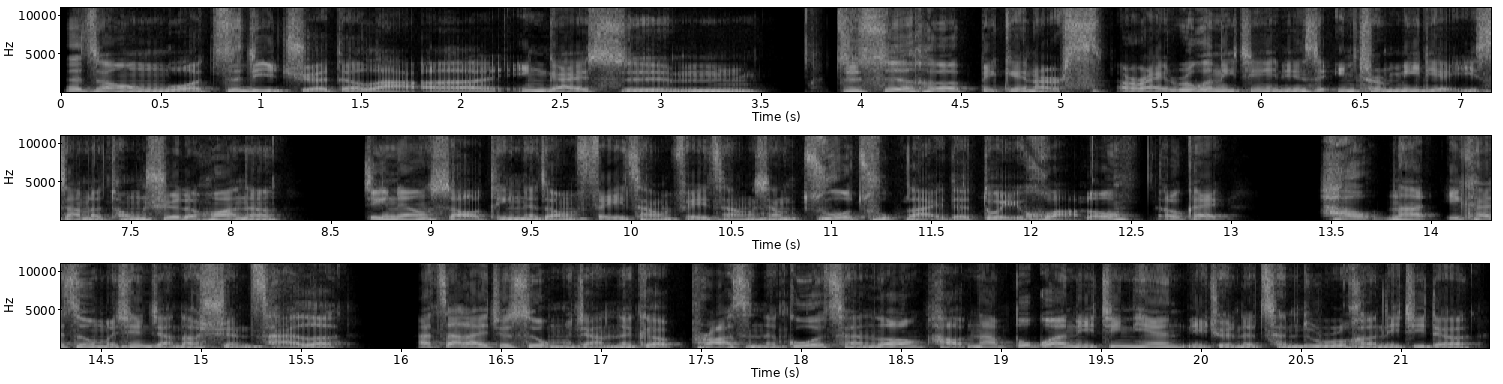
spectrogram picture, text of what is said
那种我自己觉得啦，呃，应该是嗯，只适合 beginners，all right？如果你今天已经是 intermediate 以上的同学的话呢？尽量少听那种非常非常像做出来的对话喽。OK，好，那一开始我们先讲到选材了，那再来就是我们讲那个 process 的过程喽。好，那不管你今天你觉得程度如何，你记得，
